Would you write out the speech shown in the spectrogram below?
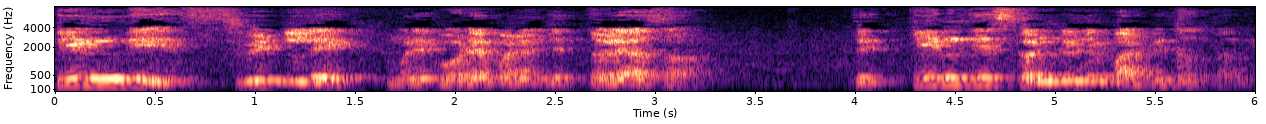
तीन दीस स्वीट लेक म्हणजे गोड्या पाण्याचे तळे आसा ते तीन दीस कंटिन्यू पार्टी चलताली.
